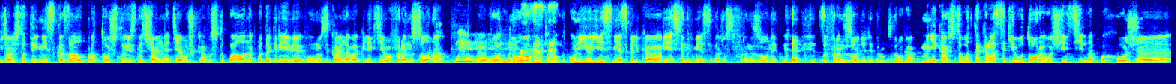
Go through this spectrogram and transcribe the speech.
Жаль, что ты не сказал про то, что изначально девушка выступала на подогреве у музыкального коллектива Френдзона. Э, Вот, но у нее есть несколько песен вместе даже с Френдзоной, зафрендзонили друг с другом. Мне кажется, вот как раз-таки у Доры очень очень сильно похоже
